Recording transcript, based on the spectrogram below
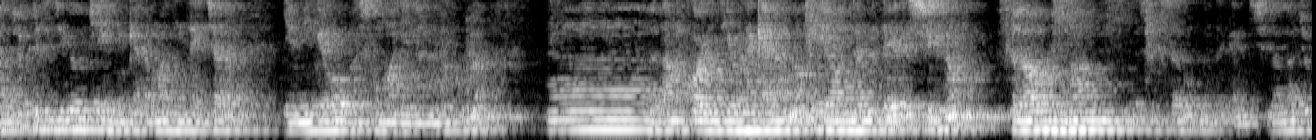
ናቸው። ከጅጅጋ ውጭ ይህንን ቀለም ማግኘት አይቻልም። የሚገባው በሶማሌላንድ በኩል በጣም quality የሆነ ቀለም ነው። ያው እንደምታዩት እሽግ ነው። flower ምናምን ስትሰሩ መጠቀም ትችላላችሁ።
